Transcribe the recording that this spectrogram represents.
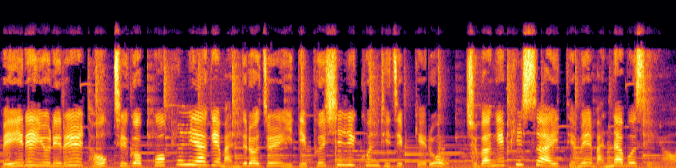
매일의 요리를 더욱 즐겁고 편리하게 만들어줄 이디프 실리콘 뒤집개로 주방의 필수 아이템을 만나보세요.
